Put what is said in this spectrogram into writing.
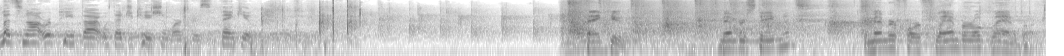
Let's not repeat that with education workers. Thank you. Thank you. Member statements. The member for Flamborough-Glanbrook.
